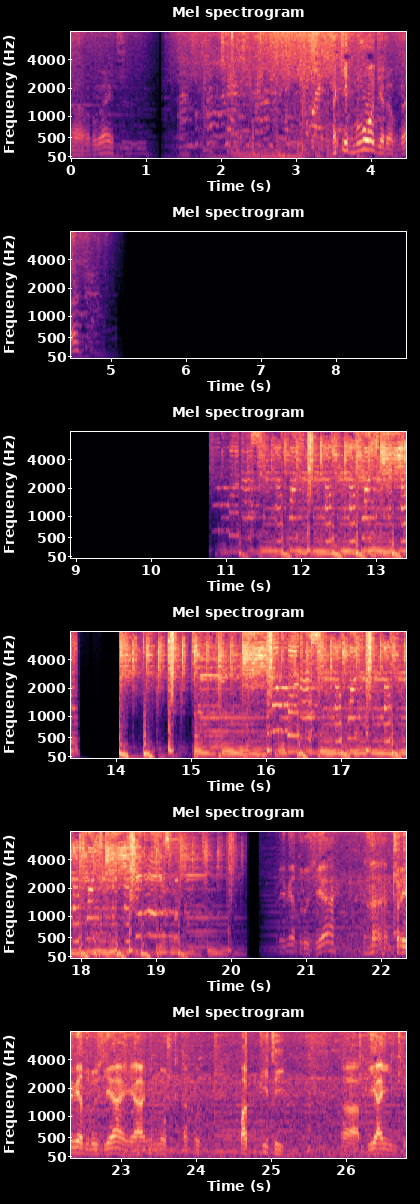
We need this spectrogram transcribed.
А, ругается? Таких блогеров, да? Привет, друзья! Привет, друзья! Я немножко такой подпитый, а, пьяненький.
